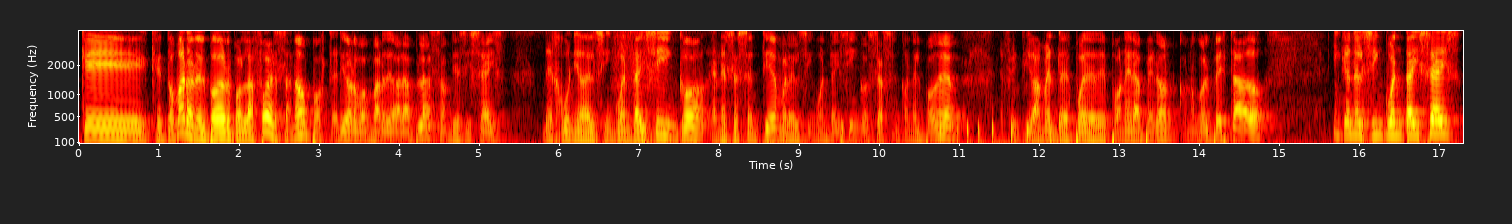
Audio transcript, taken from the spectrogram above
que, que tomaron el poder por la fuerza, ¿no? Posterior bombardeo a la plaza, un 16 de junio del 55, en ese septiembre del 55 se hacen con el poder, efectivamente después de deponer a Perón con un golpe de Estado, y que en el 56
